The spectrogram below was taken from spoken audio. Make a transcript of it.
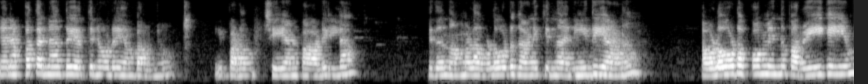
ഞാൻ അപ്പം തന്നെ അദ്ദേഹത്തിനോട് ഞാൻ പറഞ്ഞു ഈ പടം ചെയ്യാൻ പാടില്ല. ഇത് നമ്മൾ അവളോട് കാണിക്കുന്ന അനീതിയാണ്. അവളോടൊപ്പം എന്ന് പറയുകയും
